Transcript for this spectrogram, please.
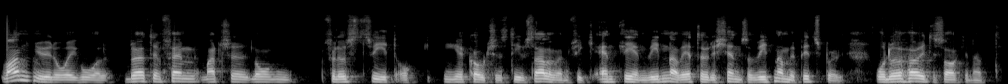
vann ju då igår. Bröt en fem matcher lång förlustsvit och nya coachen Steve Sullivan fick äntligen vinna. Veta hur det känns att vinna med Pittsburgh. Och då hör ju till saken att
